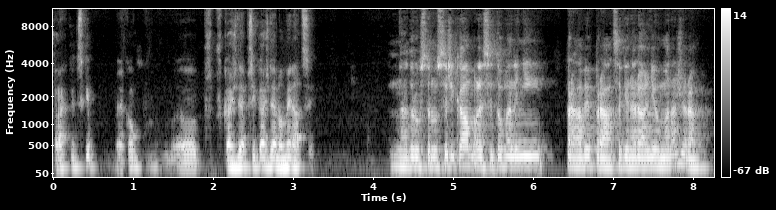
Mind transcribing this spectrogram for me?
prakticky jako v každé, při každé nominaci. Na druhou stranu si říkám, ale jestli tohle není právě práce generálního manažera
